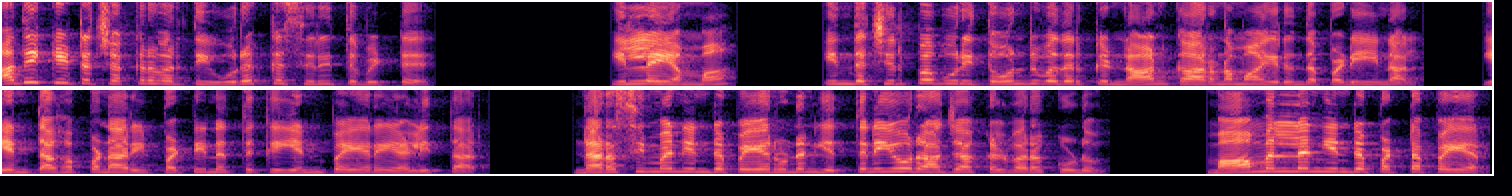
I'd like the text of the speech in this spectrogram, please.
அதை கேட்ட சக்கரவர்த்தி உறக்க சிரித்துவிட்டு இல்லை அம்மா இந்த சிற்பபுரி தோன்றுவதற்கு நான் காரணமாயிருந்தபடியினால் என் தகப்பனார் இப்பட்டினத்துக்கு என் பெயரை அளித்தார். நரசிம்மன் என்ற பெயருடன் எத்தனையோ ராஜாக்கள் வரக்கூடும். மாமல்லன் என்ற பட்டப்பெயர்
